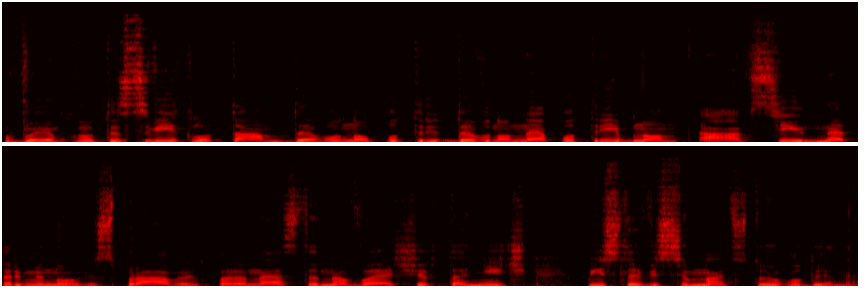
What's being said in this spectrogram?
вимкнути світло там, де воно потрібно, де воно не потрібно. А всі нетермінові справи перенести на вечір та ніч після 18 години.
